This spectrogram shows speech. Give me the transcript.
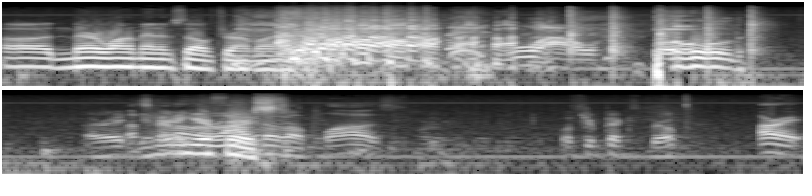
Uh, marijuana man himself, Jeremiah. wow. Bold. All right. Let's You give heard it him here a round first. of applause. What's your picks, bro? All right.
